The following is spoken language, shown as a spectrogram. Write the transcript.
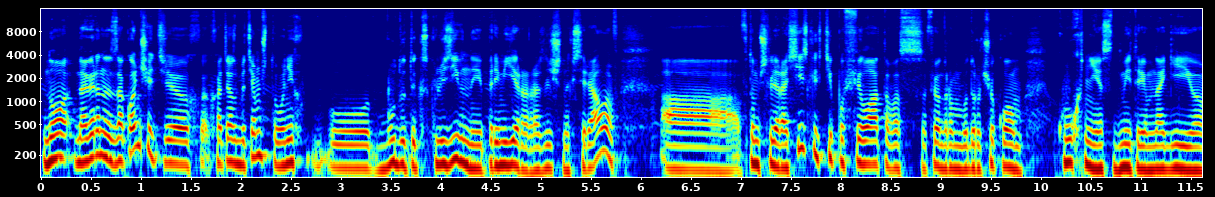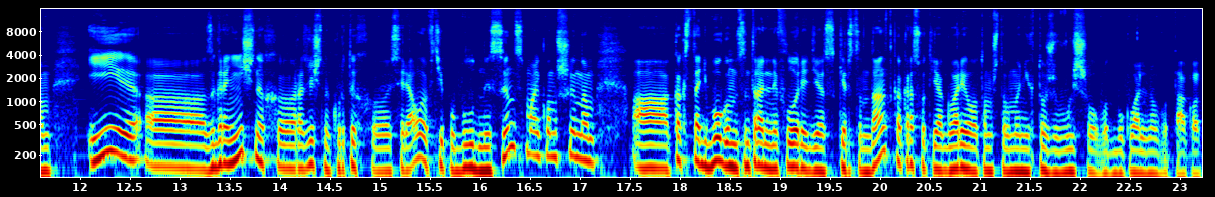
Но, наверное, закончить э, хотелось бы тем, что у них будут эксклюзивные премьеры различных сериалов, а, в том числе российских, типа Филатова с Федором Бодручуком, «Кухни» с Дмитрием Нагиевым, и а, заграничных э, различных крутых э, сериалов, типа «Блудный сын» с Майклом Шином, а, «Как стать богом в Центральной Флориде» с Кирстен Данст, как раз вот я говорил о том, что он у них тоже вышел вот буквально вот так вот.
